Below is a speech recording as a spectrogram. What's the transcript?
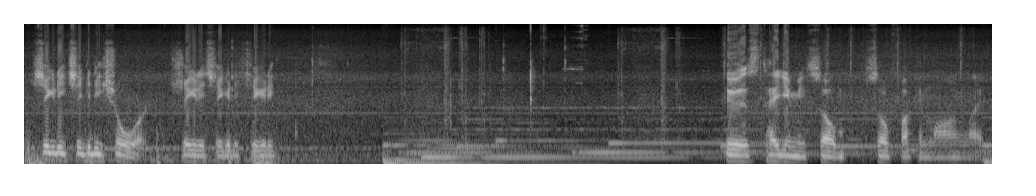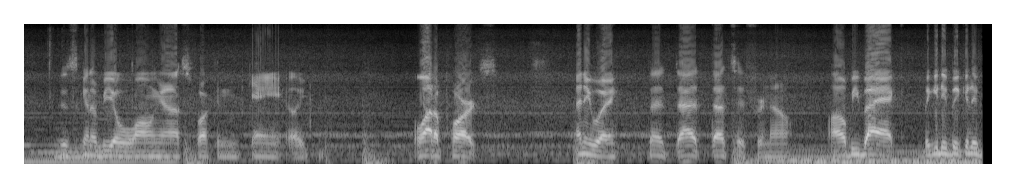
Shiggity, shiggity, short. Shiggity, shiggity, shiggity. Dude, it's taking me so, so fucking long. Like, this is gonna be a long ass fucking game. Like, a lot of parts. Anyway, that, that, that's it for now. I'll be back. Biggity, biggity.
